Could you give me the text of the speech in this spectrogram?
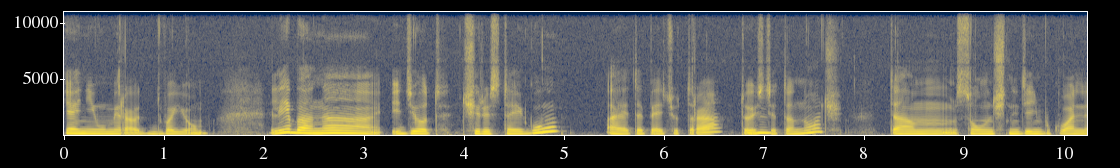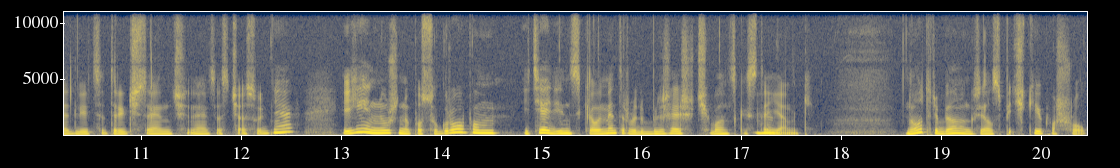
и они умирают вдвоем, либо она идет через тайгу, а это 5 утра, то есть Мгм. это ночь, там солнечный день буквально длится 3 часа и начинается с часу дня, и ей нужно по сугробам идти 11 километров до ближайшей чебанской стоянки. Ну вот ребенок взял спички и пошел.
